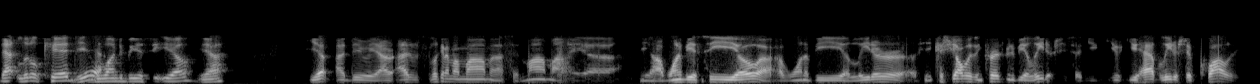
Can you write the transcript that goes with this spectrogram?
that little kid yeah. who wanted to be a CEO? Yeah. Yep, I do. Yeah, I, I was looking at my mom and I said, "Mom, I, uh, you know, I want to be a CEO. I, I want to be a leader." Because she always encouraged me to be a leader. She said, "You, you, you have leadership qualities.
